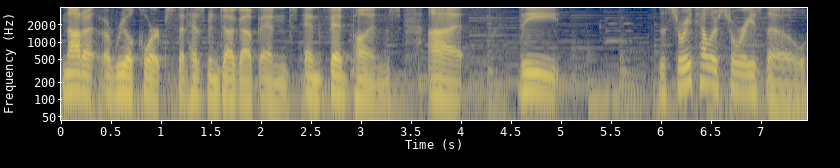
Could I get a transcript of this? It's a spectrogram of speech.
not a, a real corpse that has been dug up and and fed puns. Uh, the the storyteller stories, though,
